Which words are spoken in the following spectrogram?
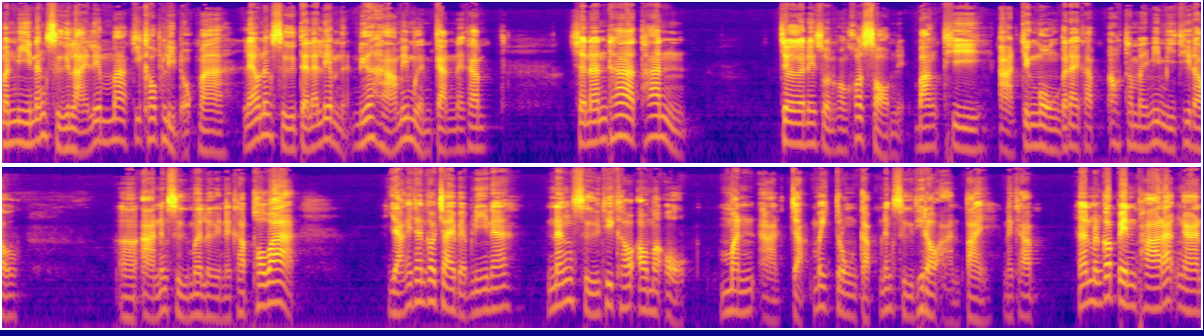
มันมีหนังสือหลายเล่มมากที่เขาผลิตออกมา แล้วหนังสือแต่ละเล่มเนี่ยเนื้อหาไม่เหมือนกันนะครับ ฉะนั้นถ้าท่านเจอในส่วนของข้อสอบเนี่ยบางทีอาจจะงงก็ได้ครับ เอ้าทำไมไม่มีที่เราเอ่ออ่านหนังสือมาเลยนะครับ เพราะว่าอยากให้ท่านเข้าใจแบบนี้นะ หนังสือที่เขาเอามาออก มันอาจจะไม่ตรงกับหนังสือที่เราอ่านไปนะครับฉะนั้นมันก็เป็นภาระงาน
